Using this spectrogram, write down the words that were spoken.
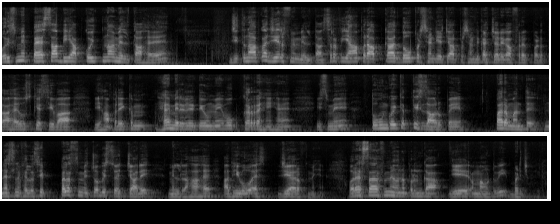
और इसमें पैसा भी आपको इतना मिलता है, जितना आपका जे में मिलता। है सिर्फ़ यहाँ पर आपका दो परसेंट या चार परसेंट का चरे का फ़र्क पड़ता है। उसके सिवा यहाँ पर एक है मेरे रिलेटिव में, वो कर रहे हैं इसमें तो उनको इकतीस हज़ार रुपये पर मंथ नेशनल फेलोशिप प्लस में चौबीस सौ मिल रहा है। अभी वो एस जे आर एफ़ में है और एस आर एफ़ में होने पर उनका ये अमाउंट भी बढ़ जाएगा।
